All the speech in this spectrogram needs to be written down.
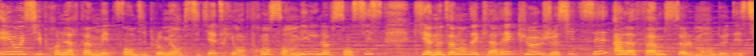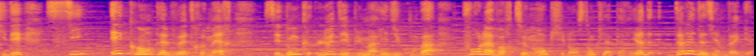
et aussi première femme médecin diplômée en psychiatrie en France en 1906, qui a notamment déclaré que, je cite, c'est à la femme seulement de décider si et quand elle veut être mère. C'est donc le début, Marie, du combat pour l'avortement qui lance donc la période de la deuxième vague.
